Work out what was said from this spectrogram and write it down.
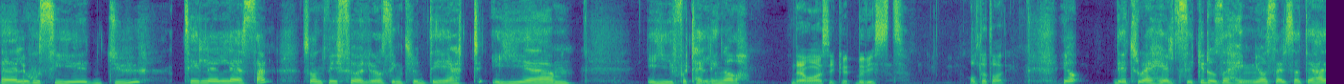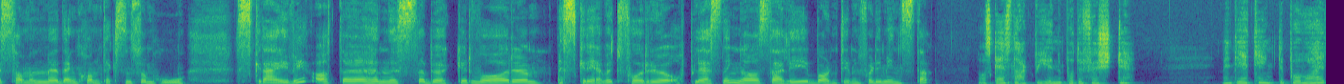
eller hun sier 'du' til leseren, sånn at vi føler oss inkludert i, eh, i fortellinga, da. Det var sikkert bevisst, alt dette her? Ja, det tror jeg helt sikkert. Og så henger jo selvsagt det her sammen med den konteksten som hun skrev i. At uh, hennes bøker var uh, skrevet for uh, opplesning, da særlig i Barnetimen for de minste. Nå skal jeg snart begynne på det første. Men det jeg tenkte på var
